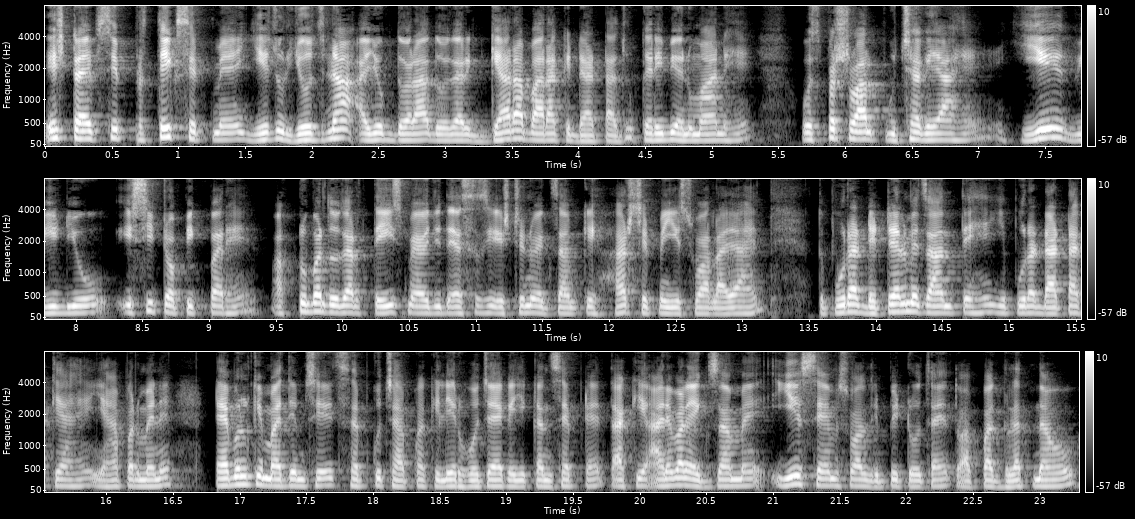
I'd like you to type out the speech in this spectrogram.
इस टाइप से प्रत्येक सेट में ये जो योजना आयोग द्वारा 2011-12 के डाटा, जो गरीबी अनुमान है उस पर सवाल पूछा गया है। ये वीडियो इसी टॉपिक पर है। अक्टूबर 2023 में आयोजित एस एस स्टेनो एग्ज़ाम के हर शिफ्ट में ये सवाल आया है। तो पूरा डिटेल में जानते हैं ये पूरा डाटा क्या है। यहाँ पर मैंने टेबल के माध्यम से सब कुछ आपका क्लियर हो जाएगा, ये कंसेप्ट है, ताकि आने वाले एग्ज़ाम में ये सेम सवाल रिपीट हो जाए तो आपका गलत ना हो।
